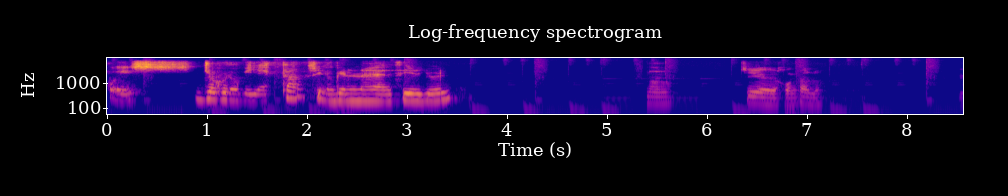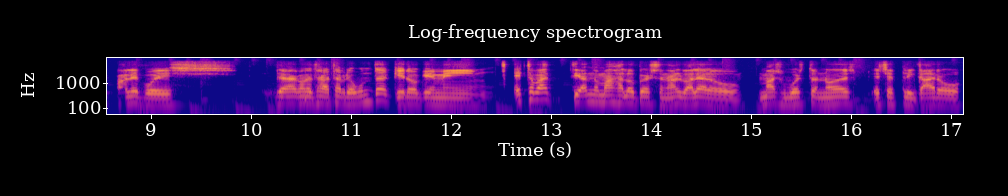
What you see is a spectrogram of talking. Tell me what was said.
pues yo creo que ya está, si no quieren nada decir Joel. No, no. Sigue, Juan Carlos. Vale, pues ya contestar a esta pregunta, quiero que me... Esto va tirando más a lo personal, ¿vale? A lo más vuestro, no es, explicar o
